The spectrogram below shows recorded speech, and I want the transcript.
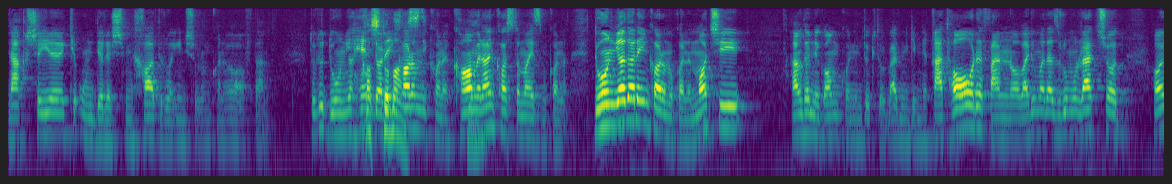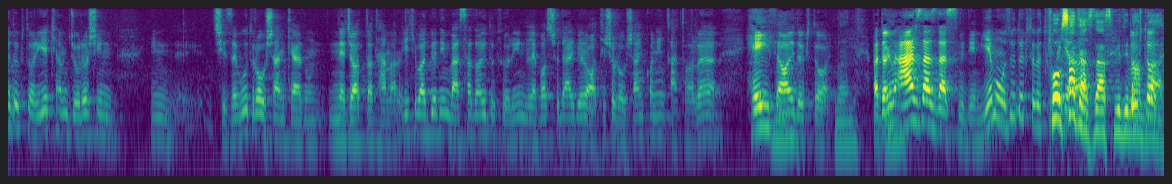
نقشه که اون دلش می‌خواد رو این شروع می‌کنه بافتن. دکتر دنیا هند داره این کارو می‌کنه کاملا کاستومایز می‌کنه. دنیا داره این کارو می‌کنه. ما چی؟ همونطور نگاه می‌کنیم دکتر بعد میگیم که قطار فناوری اومد از رومون رد شد. آقای دکتر یکم جلوش این این چیزه بود روشن کرد اون نجات داد همه رو. یکی باید بیاد این وسط آقای دکتر این لباسشو در بیاره آتیش رو روشن کنین قطاره حیف بله. آقای دکتر. بله. و داریم بله. ارز از دست میدیم. یه موضوع دکتر به فرصت از دست میدیم دکتر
